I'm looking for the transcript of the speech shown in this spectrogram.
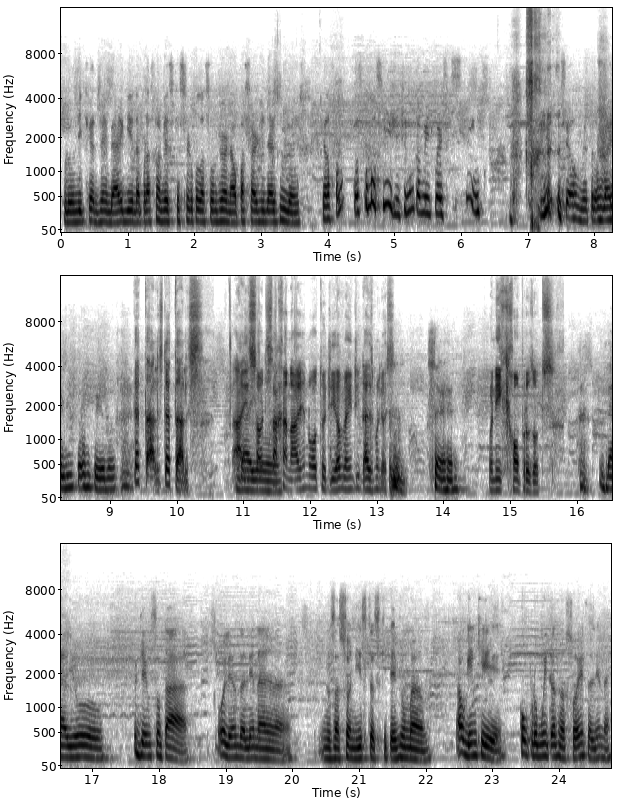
pro Nick Katzenberg da próxima vez que a circulação do jornal passar de 10 milhões. E ela fala, mas como assim? A gente nunca vende mais que 5. Esse aumento não vai vir tão cedo. Detalhes, detalhes. Aí Daí só de sacanagem no outro dia vende 10 milhões. É. O Nick compra os outros. Daí o, o Jameson tá olhando ali na, nos acionistas que teve uma. Alguém que comprou muitas ações ali, né?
